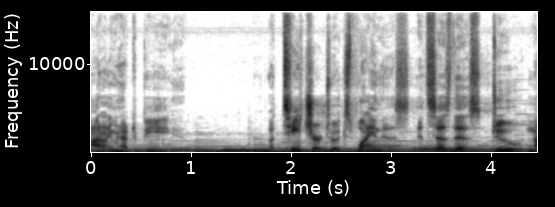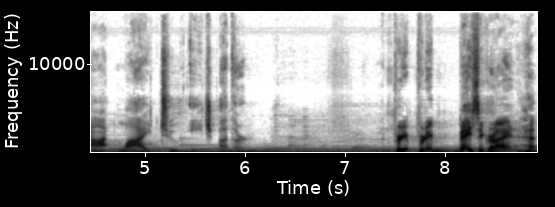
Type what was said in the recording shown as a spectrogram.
I don't even have to be a teacher to explain this. It says this do not lie to each other. Pretty, pretty basic, right?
